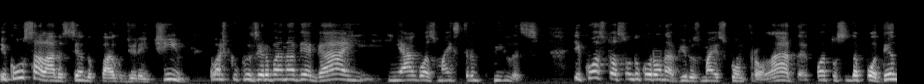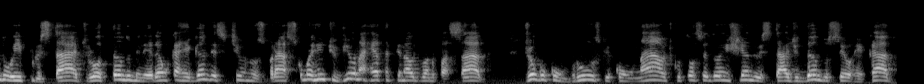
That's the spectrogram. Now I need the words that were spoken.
E com o salário sendo pago direitinho, eu acho que o Cruzeiro vai navegar em, em águas mais tranquilas. E com a situação do coronavírus mais controlada, com a torcida podendo ir para o estádio, lotando o Mineirão, carregando esse time nos braços, como a gente viu na reta final do ano passado, jogo com o Brusque, com o Náutico, o torcedor enchendo o estádio, dando o seu recado.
